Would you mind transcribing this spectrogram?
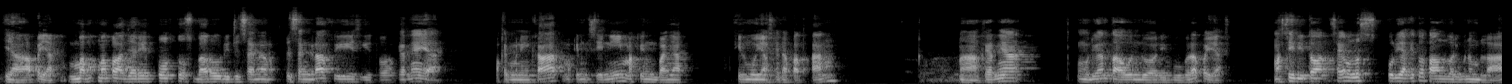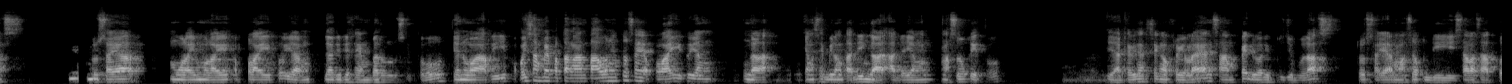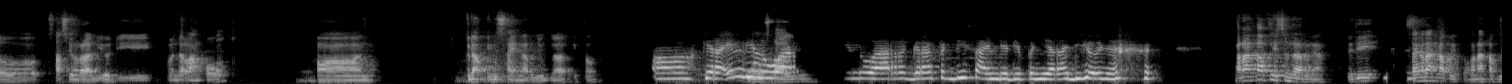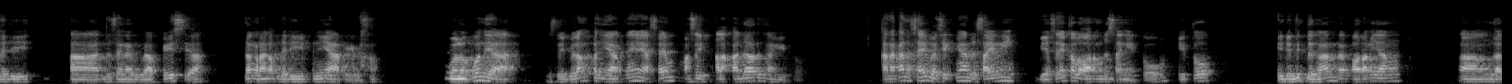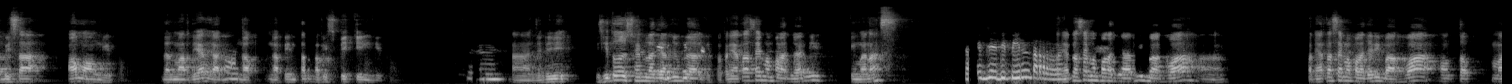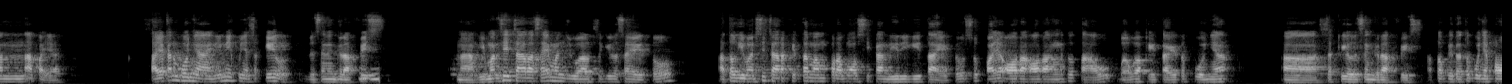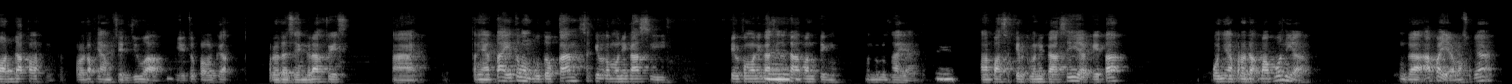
ya apa ya mempelajari tools-tools baru di desainer desain grafis gitu. Akhirnya ya makin meningkat, makin ke sini, makin banyak ilmu yang saya dapatkan. Nah akhirnya kemudian tahun 2000 berapa ya? Masih di tahun saya lulus kuliah itu tahun 2016. Terus saya mulai-mulai apply itu yang dari Desember lulus itu, Januari, pokoknya sampai pertengahan tahun itu saya apply itu yang nggak yang saya bilang tadi nggak ada yang masuk itu ya akhirnya saya nggak freelance sampai 2017 terus saya masuk di salah satu stasiun radio di Bandar Lampung. Uh, graphic designer juga gitu. Oh kirain di luar di luar graphic design jadi penyiar radionya. Ngerangkap sih sebenarnya. Jadi saya ngerangkap itu. Ngerangkap jadi uh, desainer grafis ya. Dan ngerangkap jadi penyiar gitu. Hmm. walaupun ya bisa dibilang penyiarnya ya saya masih ala kadarnya gitu. Karena kan saya basicnya desain nih. Biasanya kalau orang desain itu itu identik dengan orang yang eh, nggak uh, bisa ngomong gitu. Dan martian nggak oh. nggak nggak pintar tapi speaking gitu. Hmm. nah jadi di situ saya belajar juga gitu. Ternyata saya mempelajari gimana tapi jadi pinter. Ternyata saya mempelajari bahwa uh, ternyata saya mempelajari bahwa untuk men apa ya saya kan punya ini nih punya skill desain grafis. Hmm. Nah, gimana sih cara saya menjual skill saya itu? Atau gimana sih cara kita mempromosikan diri kita itu supaya orang-orang itu tahu bahwa kita itu punya uh, skill desain grafis atau kita itu punya produk lah gitu, produk yang bisa dijual, yaitu produk produk desain grafis. Nah, ternyata itu membutuhkan skill komunikasi. Skill komunikasi hmm. itu sangat penting menurut saya. Hmm. Tanpa skill komunikasi ya kita punya produk apa pun ya nggak apa ya maksudnya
